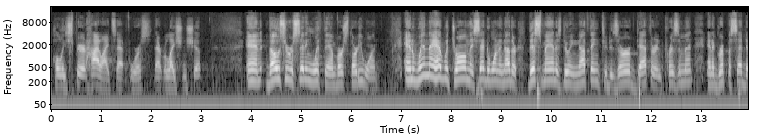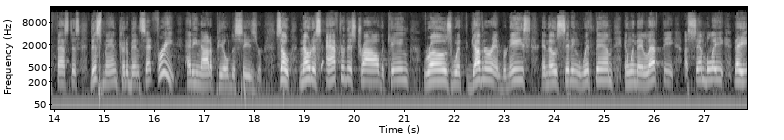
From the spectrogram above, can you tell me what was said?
Holy Spirit highlights that for us, that relationship. And those who were sitting with them, verse 31, And when they had withdrawn, they said to one another, This man is doing nothing to deserve death or imprisonment. And Agrippa said to Festus, This man could have been set free had he not appealed to Caesar. So notice after this trial, the king rose with the governor and Bernice and those sitting with them. And when they left the assembly, they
